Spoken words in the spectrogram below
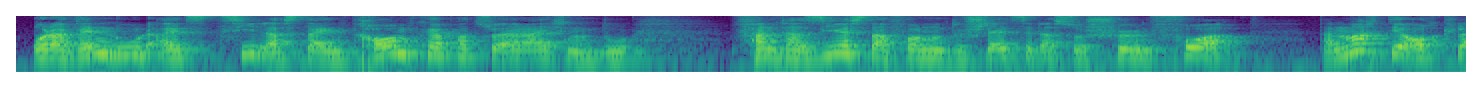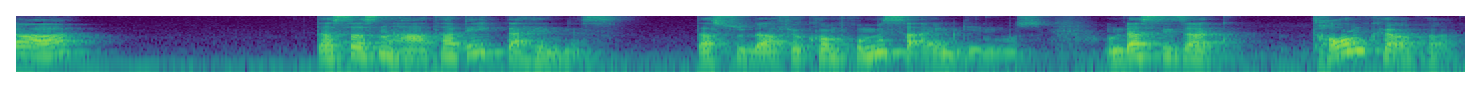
oder wenn du als Ziel hast, deinen Traumkörper zu erreichen und du fantasierst davon und du stellst dir das so schön vor, dann mach dir auch klar, dass das ein harter Weg dahin ist. Dass du dafür Kompromisse eingehen musst. Und dass dieser Traumkörper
